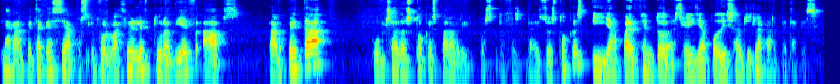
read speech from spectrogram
la carpeta que sea, pues información y lectura, 10 apps, carpeta, pulsa dos toques para abrir. Pues entonces dais dos toques y ya aparecen todas y ahí ya podéis abrir la carpeta que sea.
